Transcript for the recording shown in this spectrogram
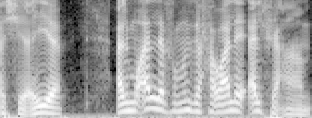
الشيعية المؤلف منذ حوالي ألف عام.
